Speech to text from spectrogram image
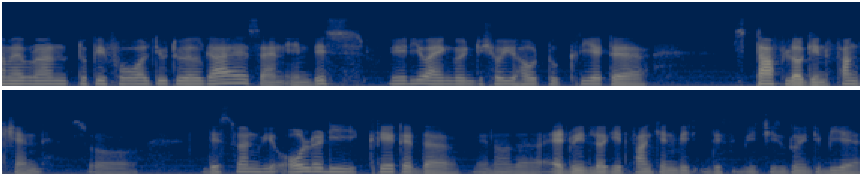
welcome everyone to P4 tutorial guys. And in this video I'm going to show you how to create a staff login function. So this one we already created the you know the admin login function which this which is going to be a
